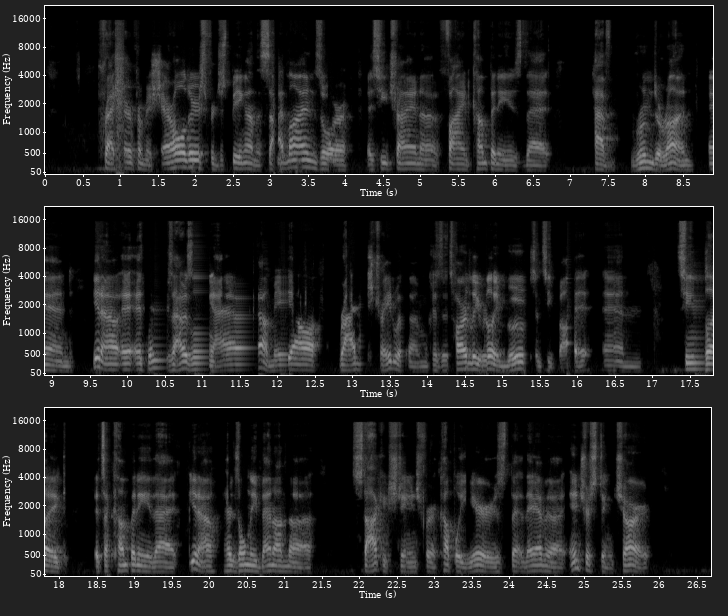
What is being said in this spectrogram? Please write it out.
pressure from his shareholders for just being on the sidelines, or is he trying to find companies that have room to run? And you know, it, it, I was looking at, oh, maybe I'll ride this trade with them because it's hardly really moved since he bought it, and it seems like it's a company that you know has only been on the stock exchange for a couple years. That they have an interesting chart.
